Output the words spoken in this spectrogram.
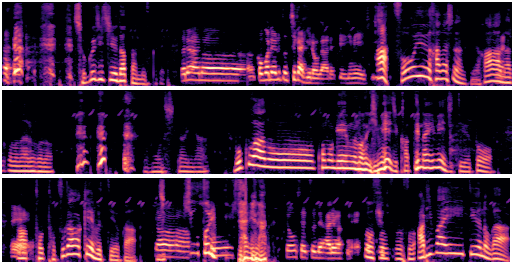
食事中だったんですかね？それは、あのー、こぼれると血が広がるというイメージ。あ、そういう話なんですね。はあ、はい、なるほど、なるほど。面白いな。僕は、あのー、このゲームのイメージ、勝手なイメージっていうと、ええ、あ、と、十津川警部っていうか、実況トリップみたいな。小説でありますね。そうそうそうそう。アリバイっていうのが、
